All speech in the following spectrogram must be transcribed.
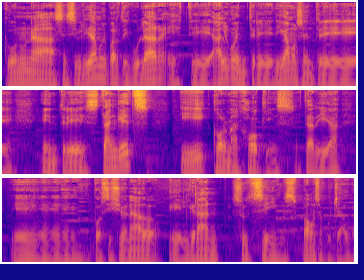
Con una sensibilidad muy particular, este, algo entre, digamos, entre, entre Stan Getz y Coleman Hawkins estaría eh, posicionado el gran Sud Sims. Vamos a escucharlo.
